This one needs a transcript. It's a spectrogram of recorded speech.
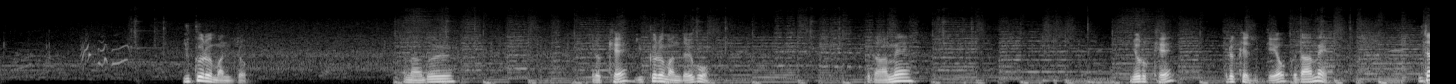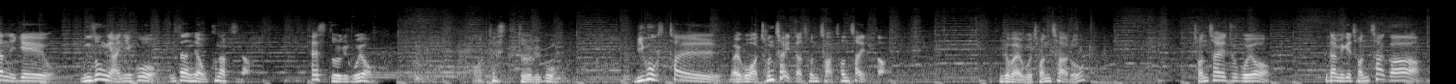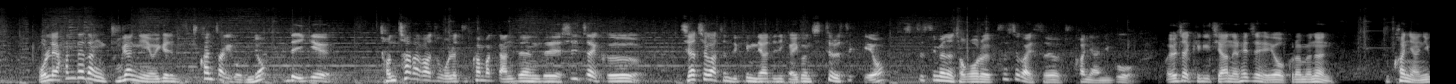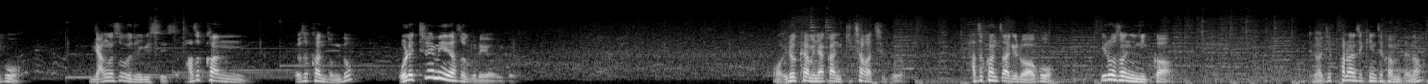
육교를 만들어. 하나 둘. 이렇게 육교를 만들고 그 다음에 요렇게 이렇게 해줄게요 그 다음에 일단 이게 운송이 아니고 일단 그냥 오픈합시다. 테스트 돌리고요. 어 테스트 돌리고 미국 스타일 말고 아, 전차 있다 전차 전차 있다. 이거 말고 전차로 전차 해주고요. 그 다음 이게 전차가 원래 한 대당 두 량이에요. 이게 지금 두 칸짝이거든요. 근데 이게 전차라 가지고 원래 두 칸밖에 안 되는데 실제 그 지하철 같은 느낌 내야 되니까 이건 시트를 쓸게요. 시트 쓰면은 저거를 풀 수가 있어요. 두 칸이 아니고 열차 길이 제한을 해제해요. 그러면은 두 칸이 아니고 양수를 늘릴 수 있어. 다섯 칸, 여섯 칸 정도? 원래 트램이라서 그래요. 이거. 어, 이렇게 하면 약간 기차같이 보여. 다섯 칸짜리로 하고 1호선이니까 어떻게 하지? 파란색 흰색 하면 되나?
